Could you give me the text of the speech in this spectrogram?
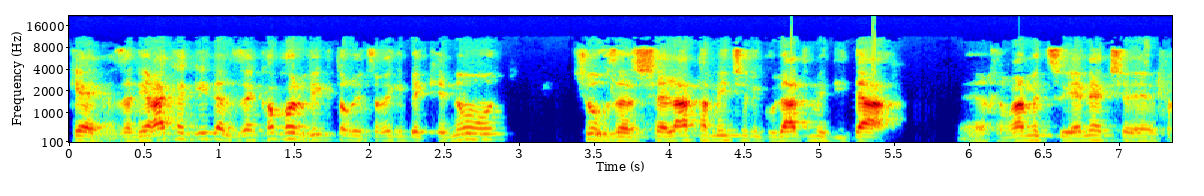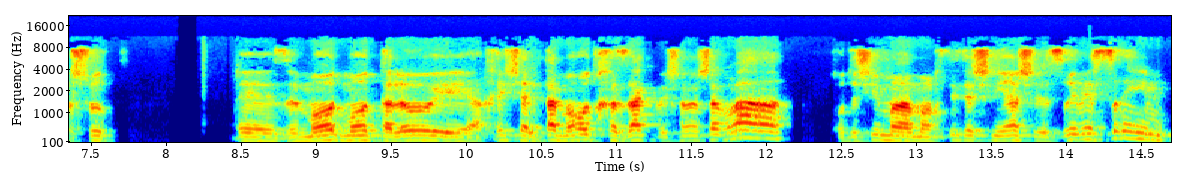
כן, אז אני רק אגיד על זה, קודם כל ויקטורי צריך להגיד בכנות, שוב, זו שאלה תמיד של נקודת מדידה, אה, חברה מצוינת שפשוט זה מאוד מאוד תלוי, אחרי שעלתה מאוד חזק בשנה שעברה, חודשים המחצית השנייה של 2020,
